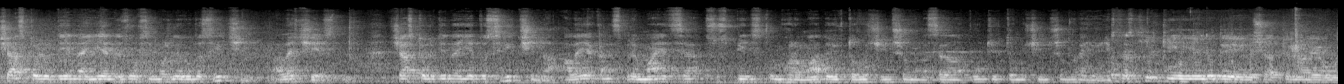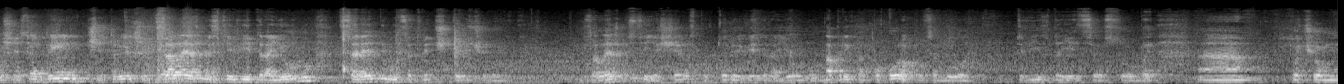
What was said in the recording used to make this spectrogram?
Часто людина є не зовсім можливо досвідчена, але чесна. Часто людина є досвідчена, але яка не сприймається суспільством, громадою в тому чи іншому населеному пункті, в тому чи іншому районі. Скільки людей ще приймає участь? Один чи три, чи В залежності від району, в середньому це 3-4 чоловіки. В залежності, я ще раз повторюю, від району. Наприклад, по Коропу це було дві, здається, особи. Е, По чому,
